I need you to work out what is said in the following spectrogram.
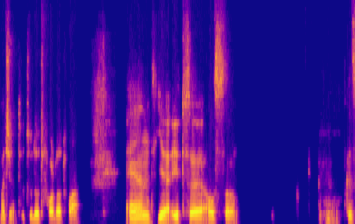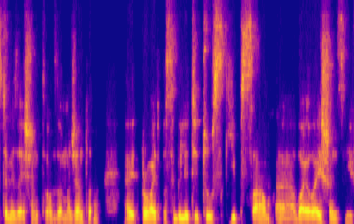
Magento 2.4.1 and yeah it also mm, customization of the Magento. It provides possibility to skip some uh, violations if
